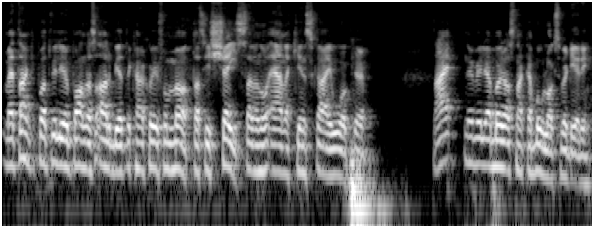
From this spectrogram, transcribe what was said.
Med tanke på att vi lever på andras arbete kanske vi får mötas i Kejsaren och Anakin Skywalker. Nej, nu vill jag börja snacka bolagsvärdering.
